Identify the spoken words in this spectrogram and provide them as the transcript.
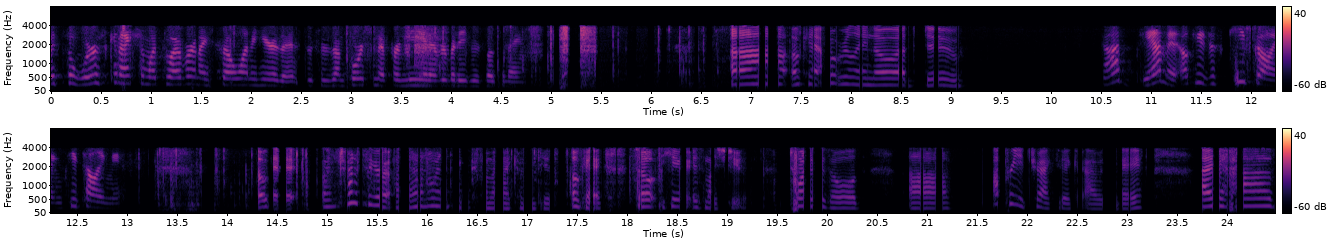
it's the worst connection whatsoever, and I so want to hear this. This is unfortunate for me and everybody who's listening. Uh, okay, I don't really know what to do. God damn it. Okay, just keep going. Keep telling me. Okay, I'm trying to figure out. I don't know what to think from my computer. Okay, so here is my issue. 20 years old. Uh, pretty attractive, I would say. I have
